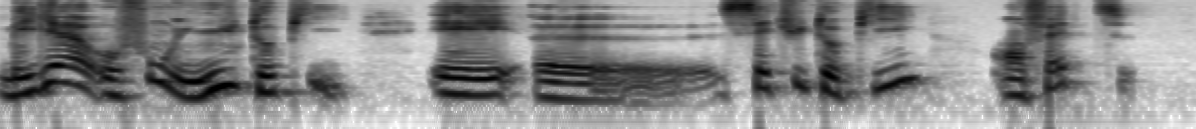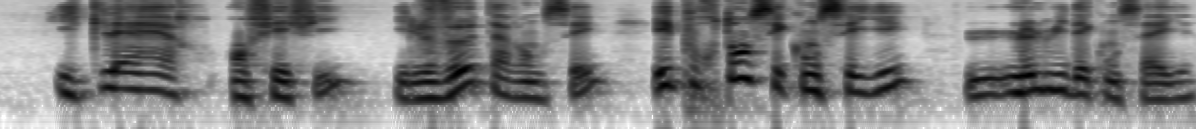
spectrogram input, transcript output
mais il y a au fond une utopie. Et cette utopie, en fait, Hitler en fait fi, il veut avancer, et pourtant ses conseillers le lui déconseille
